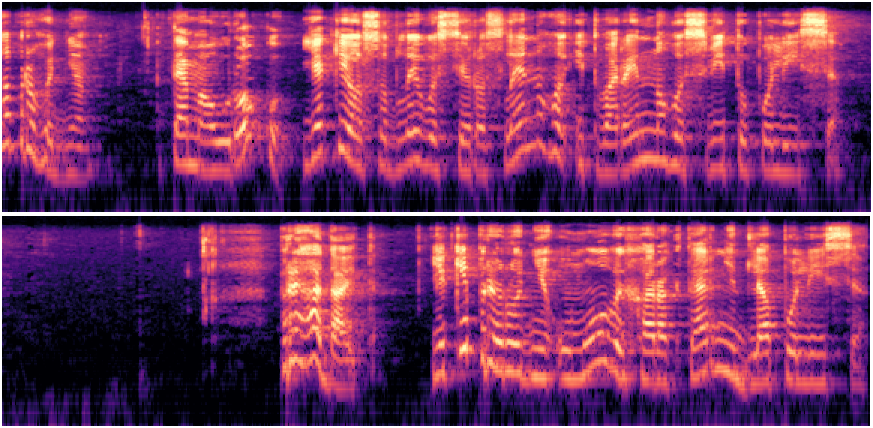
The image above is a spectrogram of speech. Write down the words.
Доброго дня! Тема уроку Які особливості рослинного і тваринного світу Полісся. Пригадайте, які природні умови характерні для Полісся?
